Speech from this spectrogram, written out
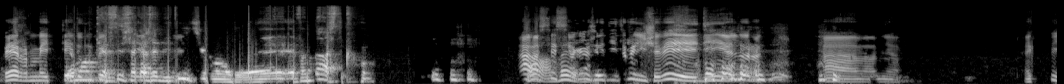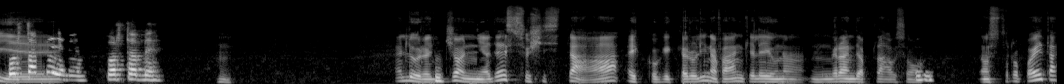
permettete anche la stessa casa editrice è, è fantastico. Ah, la stessa bene. casa editrice vedi? Allora ah, porta è... bene porta bene allora, Johnny, adesso ci sta, ecco che Carolina fa anche lei una, un grande applauso al nostro poeta.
